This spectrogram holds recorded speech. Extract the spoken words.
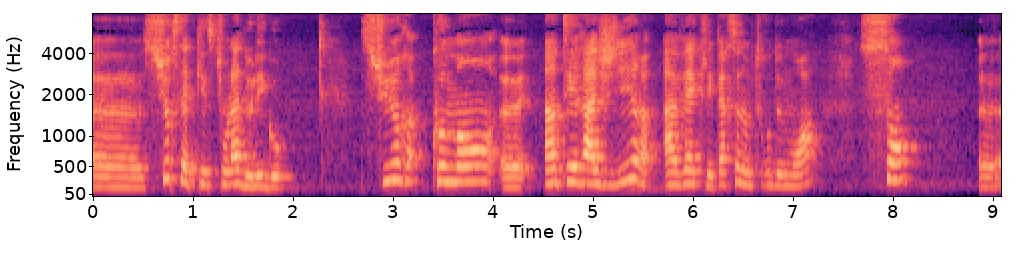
euh, sur cette question-là de l'ego, sur comment euh, interagir avec les personnes autour de moi sans euh,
